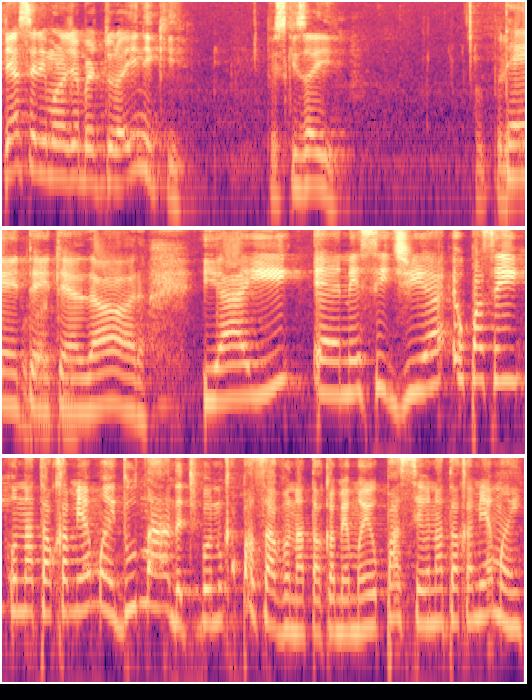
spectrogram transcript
Tem a cerimônia de abertura aí, Nick? Pesquisa aí. Tem, tem, aqui. tem, é da hora. E aí, é, nesse dia, eu passei o Natal com a minha mãe, do nada. Tipo, eu nunca passava o Natal com a minha mãe, eu passei o Natal com a minha mãe.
